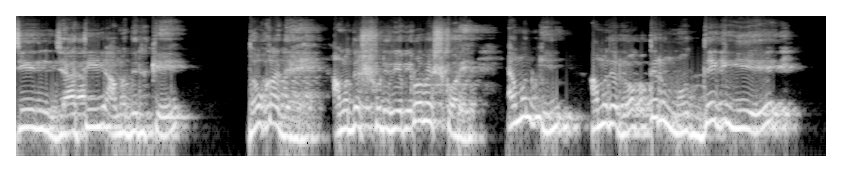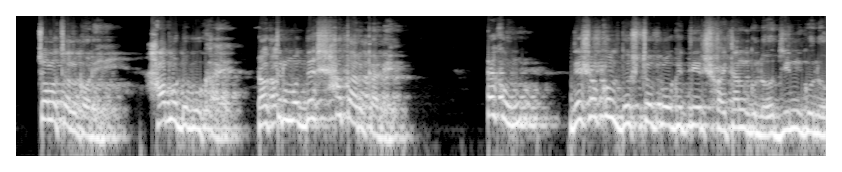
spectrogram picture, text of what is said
জিন, জাতি আমাদেরকে ধোকা দেয়, আমাদের শরীরে প্রবেশ করে, এমনকি আমাদের রক্তের মধ্যে গিয়ে চলাচল করে, হাবুডুবু খায়। রক্তের মধ্যে সাঁতার কাটে। এখন যে সকল দুষ্ট প্রকৃতির শয়তানগুলো, জিনগুলো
